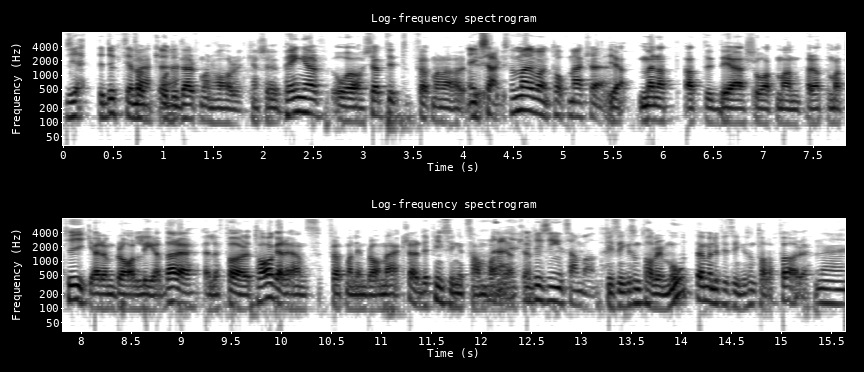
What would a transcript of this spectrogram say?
Jätteduktiga För, mäklare. och det är därför man har kanske pengar och har köpt sitt för att man har... Exakt, för man var en toppmäklare. Ja, men att, att det är så att man per automatik är en bra ledare eller företagare ens för att man är en bra mäklare. Det finns inget samband Nej, det egentligen. finns inget samband. Det finns inget som talar emot det men det finns inget som talar för det. Nej.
